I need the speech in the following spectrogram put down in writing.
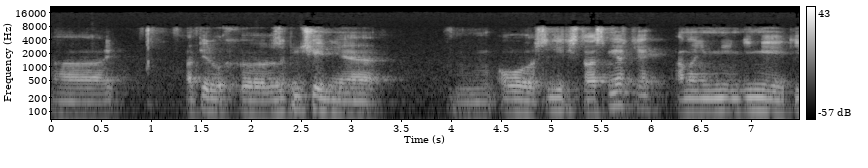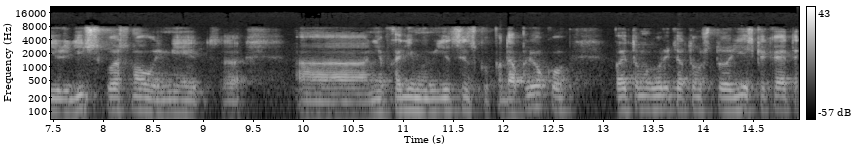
а, во-первых, э, заключение о свидетельстве о смерти, оно не имеет юридическую основу, имеет э, а, необходимую медицинскую подоплеку. Поэтому говорить о том, что есть какая-то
